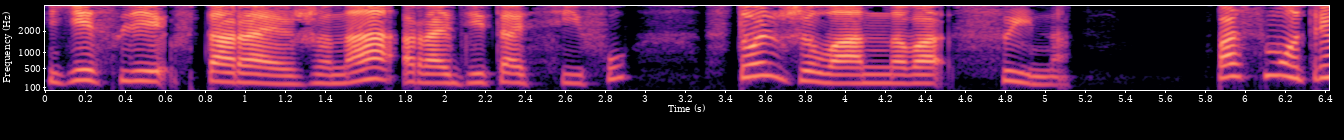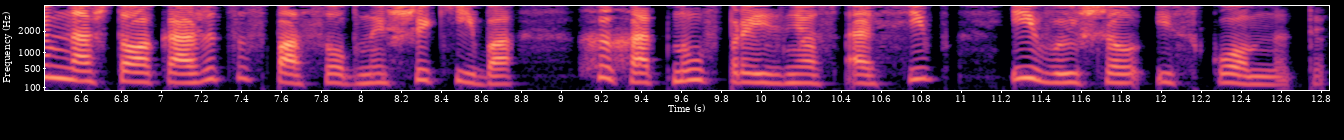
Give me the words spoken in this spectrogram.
если вторая жена родит Асифу, столь желанного сына. «Посмотрим, на что окажется способный Шикиба», — хохотнув, произнес Асип и вышел из комнаты.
